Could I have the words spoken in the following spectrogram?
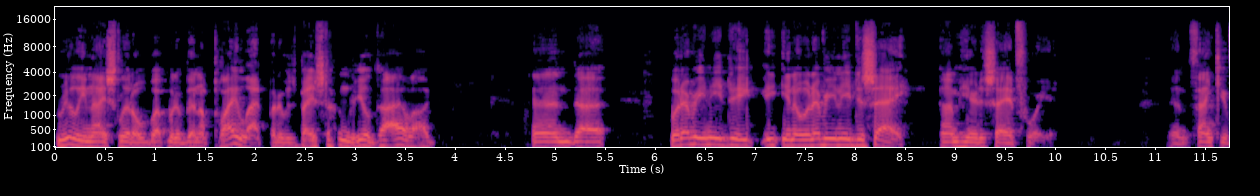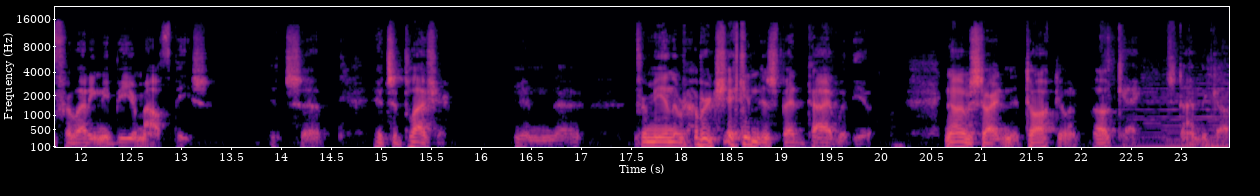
really nice little what would have been a playlet, but it was based on real dialogue. And uh, whatever you need to you know whatever you need to say, I'm here to say it for you. And thank you for letting me be your mouthpiece. It's uh, it's a pleasure, and uh, for me and the rubber chicken to spend time with you. Now I'm starting to talk to him. Okay, it's time to go.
